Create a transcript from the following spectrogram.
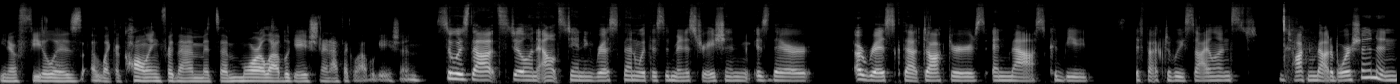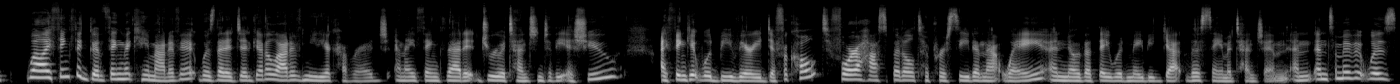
you know feel is a, like a calling for them it's a moral obligation and ethical obligation so is that still an outstanding risk then with this administration is there a risk that doctors and masks could be effectively silenced talking about abortion and well i think the good thing that came out of it was that it did get a lot of media coverage and i think that it drew attention to the issue. I think it would be very difficult for a hospital to proceed in that way and know that they would maybe get the same attention. And and some of it was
